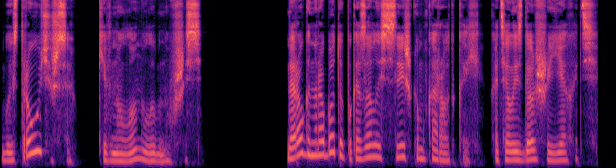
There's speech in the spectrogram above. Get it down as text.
«Быстро учишься», — кивнул он, улыбнувшись. Дорога на работу показалась слишком короткой. Хотелось дольше ехать,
